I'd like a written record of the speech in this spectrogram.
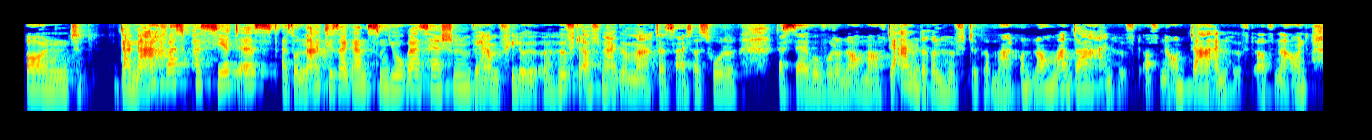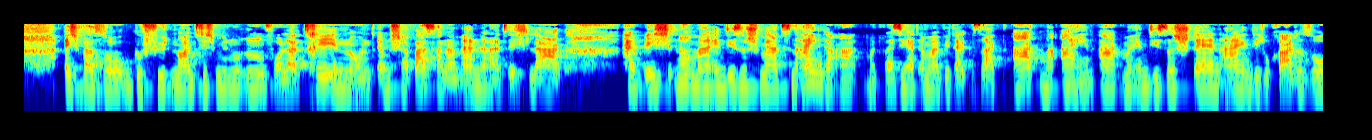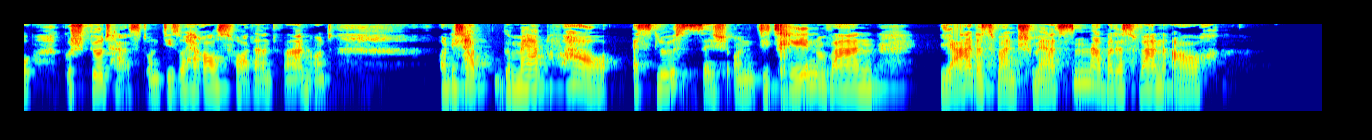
Und danach, was passiert ist, also nach dieser ganzen Yoga-Session, wir haben viele äh, Hüftöffner gemacht, das heißt, das wurde, dasselbe wurde nochmal auf der anderen Hüfte gemacht und nochmal da ein Hüftöffner und da ein Hüftöffner und ich war so gefühlt 90 Minuten voller Tränen und im Shavasana am Ende, als ich lag, habe ich nochmal in diese Schmerzen eingeatmet, weil sie hat immer wieder gesagt, atme ein, atme in diese Stellen ein, die du gerade so gespürt hast und die so herausfordernd waren. Und, und ich habe gemerkt, wow, es löst sich. Und die Tränen waren, ja, das waren Schmerzen, aber das waren auch,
